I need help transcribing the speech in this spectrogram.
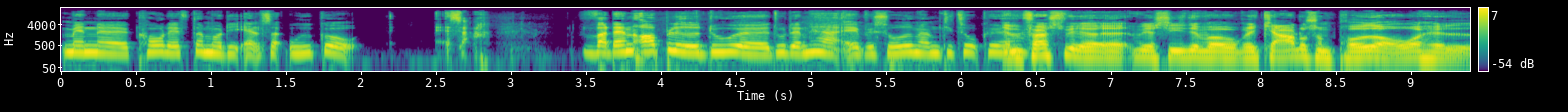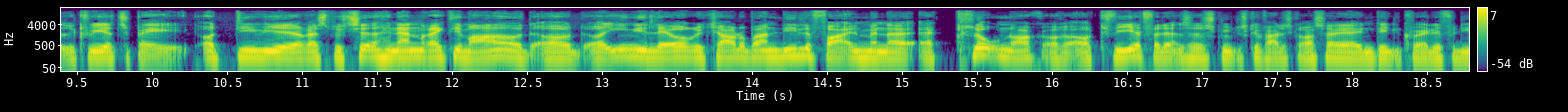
men øh, kort efter må de altså udgå. Altså, Hvordan oplevede du, øh, du den her episode mellem de to kører? Jamen først vil jeg, vil jeg sige, det var jo Ricardo, som prøvede at overhælde Kvier tilbage, og de øh, respekterede hinanden rigtig meget, og, og, og egentlig laver Ricardo bare en lille fejl, men er, er klog nok, og, og Kvier for den sags skyld skal faktisk også have en del credit, fordi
